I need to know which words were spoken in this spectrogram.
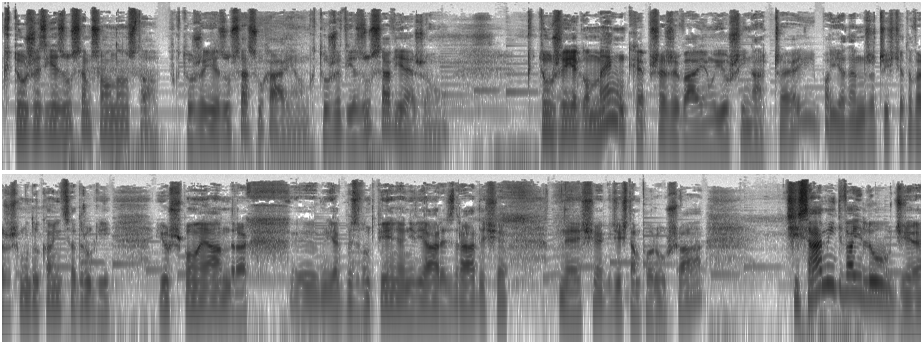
którzy z Jezusem są non-stop, którzy Jezusa słuchają, którzy w Jezusa wierzą, którzy jego mękę przeżywają już inaczej, bo jeden rzeczywiście towarzyszy mu do końca, drugi już po meandrach y, jakby zwątpienia, niewiary, zdrady się, y, się gdzieś tam porusza. Ci sami dwaj ludzie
